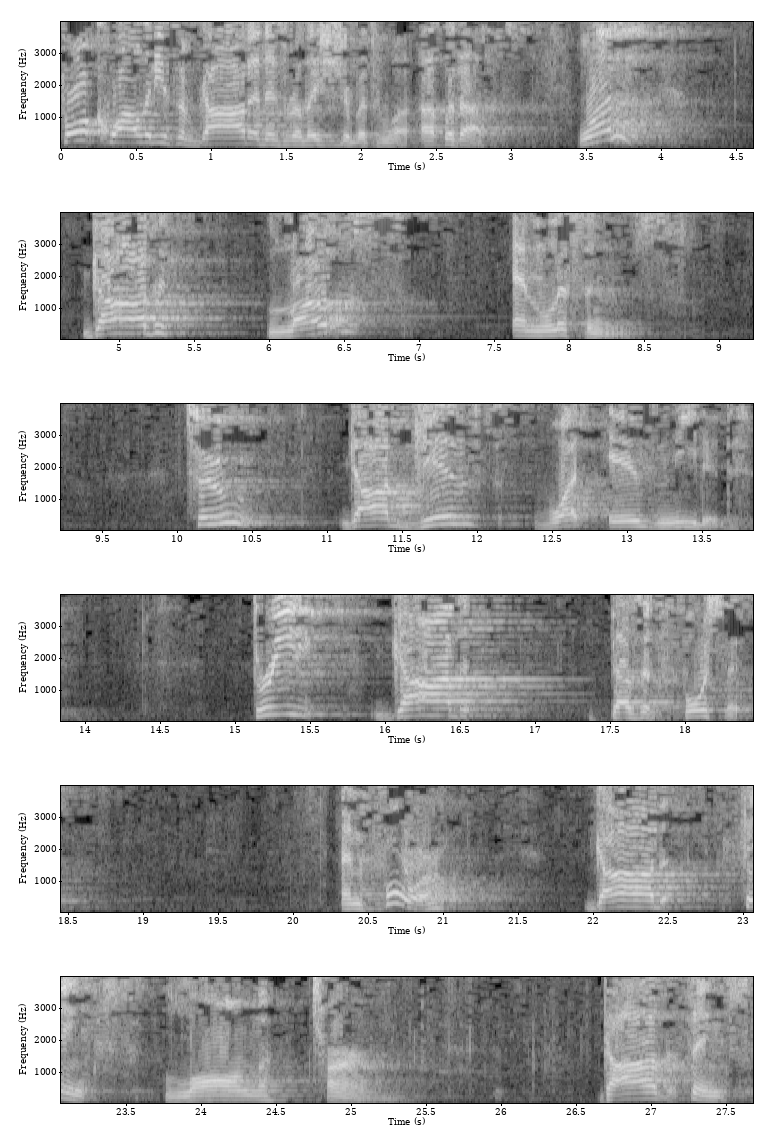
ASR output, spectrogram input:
four qualities of God and His relationship with, uh, with us. One, God loves and listens. Two, God gives what is needed. Three, God doesn't force it. And four, God thinks long term. God thinks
